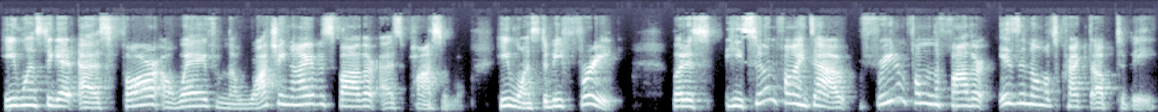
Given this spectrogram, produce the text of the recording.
He wants to get as far away from the watching eye of his father as possible. He wants to be free. But as he soon finds out, freedom from the father isn't all it's cracked up to be.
